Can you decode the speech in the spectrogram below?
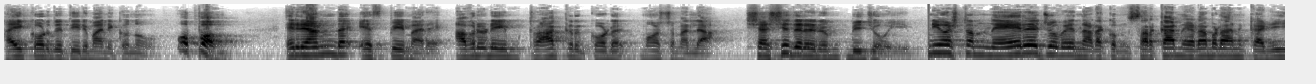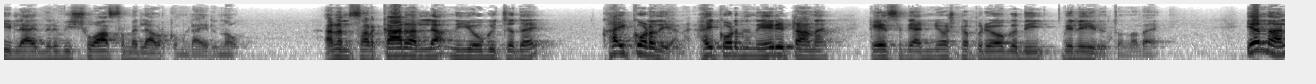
ഹൈക്കോടതി തീരുമാനിക്കുന്നു. ഒപ്പം രണ്ട് എസ് പിമാരെ അവരുടെയും ട്രാക്ക് റെക്കോർഡ് മോശമല്ല. ശശിധരനും ബിജോയും. അന്വേഷണം നേരെ ചൊവ്വേ നടക്കും. സർക്കാരിന് ഇടപെടാൻ കഴിയില്ല എന്നൊരു വിശ്വാസം എല്ലാവർക്കും ഉണ്ടായിരുന്നു. കാരണം സർക്കാരല്ല നിയോഗിച്ചത് ഹൈക്കോടതിയാണ്. ഹൈക്കോടതി നേരിട്ടാണ് കേസിന്റെ അന്വേഷണ പുരോഗതി വിലയിരുത്തുന്നത്. എന്നാൽ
